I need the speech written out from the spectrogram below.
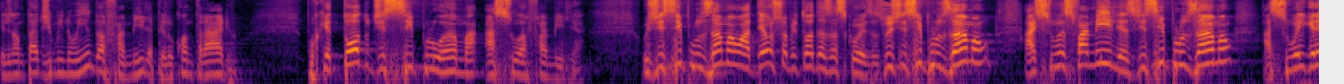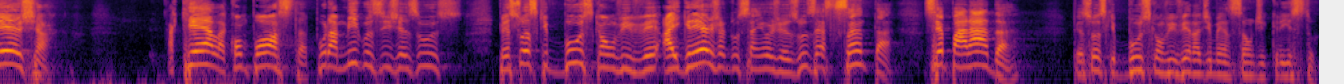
ele não está diminuindo a família, pelo contrário, porque todo discípulo ama a sua família. Os discípulos amam a Deus sobre todas as coisas. Os discípulos amam as suas famílias. Os discípulos amam a sua igreja. Aquela composta por amigos de Jesus. Pessoas que buscam viver. A igreja do Senhor Jesus é santa, separada. Pessoas que buscam viver na dimensão de Cristo.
